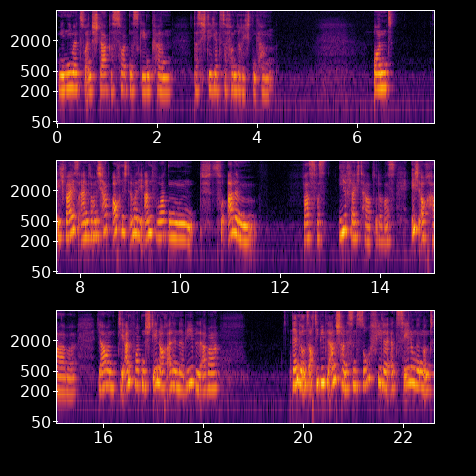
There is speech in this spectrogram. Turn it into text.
mir niemals so ein starkes Zeugnis geben können, dass ich dir jetzt davon berichten kann. Und ich weiß einfach, und ich habe auch nicht immer die Antworten zu allem, was, was ihr vielleicht habt oder was ich auch habe. Ja, und die Antworten stehen auch alle in der Bibel, aber wenn wir uns auch die Bibel anschauen, es sind so viele Erzählungen und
